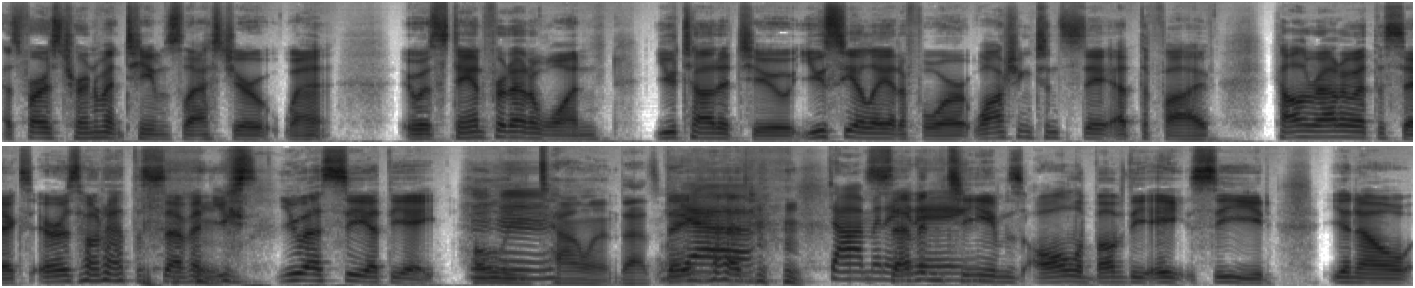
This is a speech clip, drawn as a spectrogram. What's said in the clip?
as far as tournament teams last year went, it was Stanford at a one, Utah at a two, UCLA at a four, Washington State at the five, Colorado at the six, Arizona at the seven, USC at the eight. Holy talent! That's They yeah. had Dominating. seven teams all above the eight seed. You know,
